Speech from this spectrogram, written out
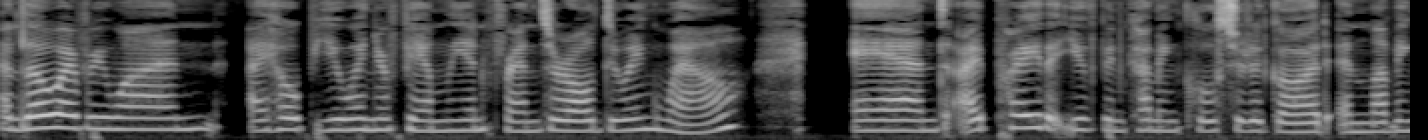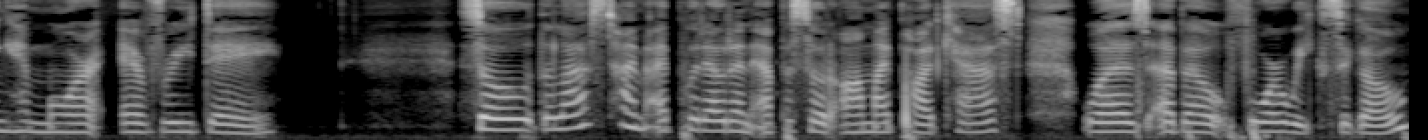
Hello, everyone. I hope you and your family and friends are all doing well. And I pray that you've been coming closer to God and loving Him more every day. So, the last time I put out an episode on my podcast was about four weeks ago.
